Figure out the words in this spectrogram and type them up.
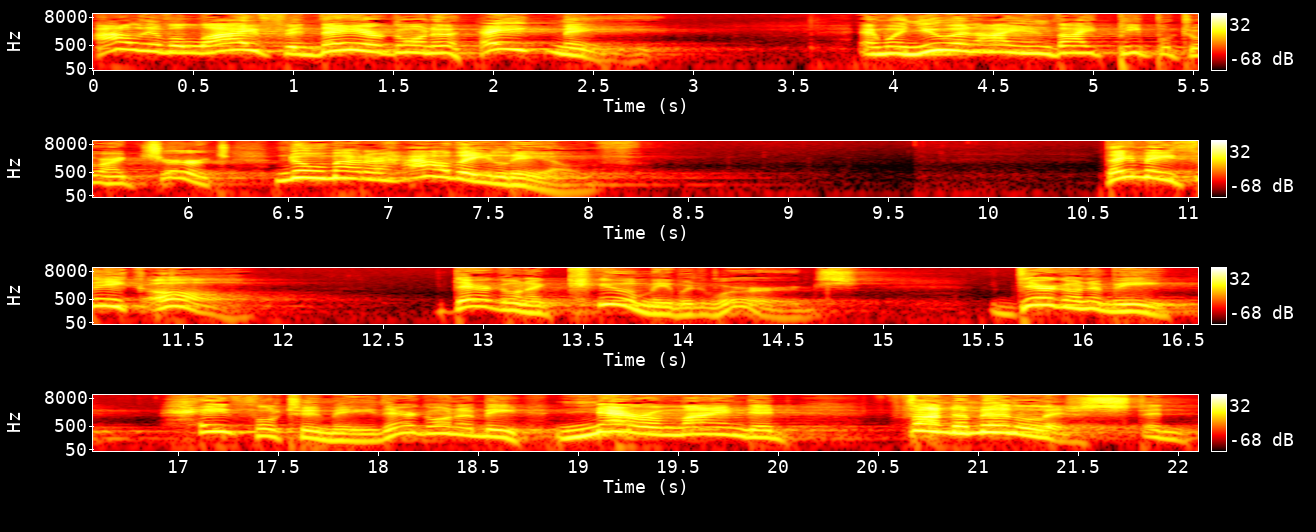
I live a life and they are going to hate me. And when you and I invite people to our church, no matter how they live, they may think, oh, they're going to kill me with words. They're going to be hateful to me. They're going to be narrow minded fundamentalists. And,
